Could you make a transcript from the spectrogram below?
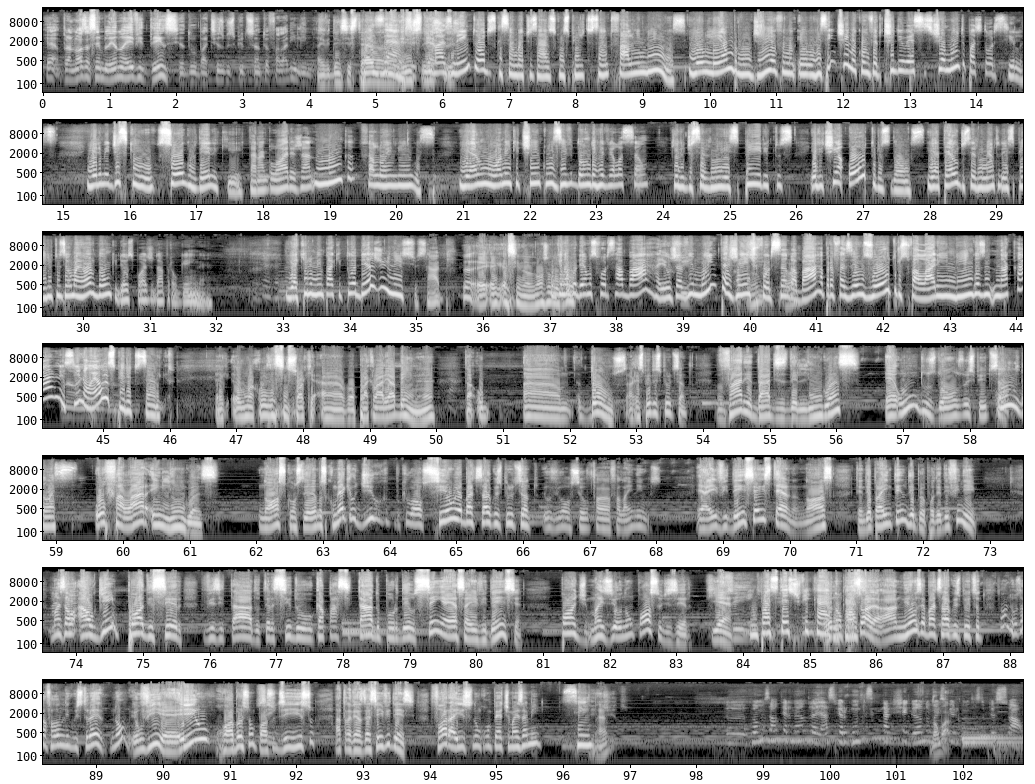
É, para nós assembleanos, a evidência do batismo com o Espírito Santo é falar em línguas. A evidência externa. Pois é, né? Isso, isso, mas isso. nem todos que são batizados com o Espírito Santo falam em línguas. E eu lembro um dia, eu, fui no- eu me convertido e eu assistia muito o pastor Silas. E ele me disse que o sogro dele, que está na glória já, nunca falou em línguas. E era um homem que tinha inclusive dom de revelação, que ele discernia espíritos, ele tinha outros dons. E até o discernimento de espíritos é o maior dom que Deus pode dar para alguém, né? E aquilo me impactou desde o início, sabe? É, é- é assim, no nosso Porque não doutor- podemos forçar a barra. Eu já Sim. vi muita gente Uhum, forçando claro. a barra para fazer os outros falarem em línguas na carne, Não, sim, é não é o não. Espírito Santo. É uma coisa assim, só que para clarear bem, né? Tá, o, ah, dons a respeito do Espírito Santo. Variedades de línguas é um dos dons do Espírito Santo. Um dos. O falar em línguas, nós consideramos. Como é que eu digo que o Alceu é batizado com o Espírito Santo? Eu vi o Alceu fa- falar em línguas. É a evidência externa. Nós, entendeu? Para entender, para eu poder definir. Mas al- alguém pode ser visitado, ter sido capacitado por Deus sem essa evidência? Pode, mas eu não posso dizer que é. Sim. Não posso testificar. Eu não caso. posso, olha, a Neuza é batizada com o Espírito Santo. Não, a Neuza estava falando língua estranha. Não, eu vi. É, eu, Robertson, posso Sim. dizer isso através dessa evidência. Fora isso, não compete mais a mim. Sim. Né? Ah, vamos alternando as perguntas que tá chegando, mais Vambora. perguntas do pessoal.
